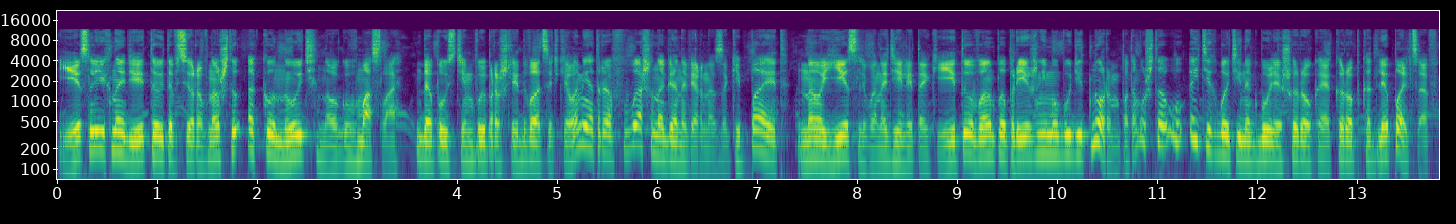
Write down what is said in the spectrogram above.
Если их надеть, то это все равно, что окунуть ногу в масло. Допустим, вы прошли 20 километров, ваша нога, наверное, закипает, но если вы надели такие, то вам по-прежнему будет норм, потому что у этих ботинок более широкая коробка для пальцев.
